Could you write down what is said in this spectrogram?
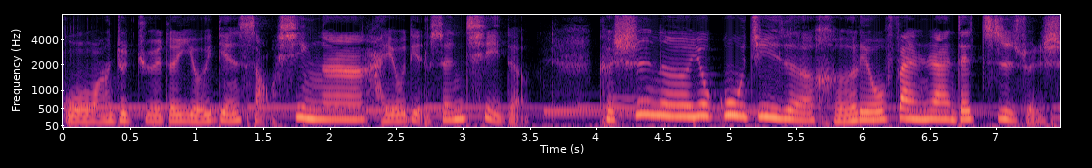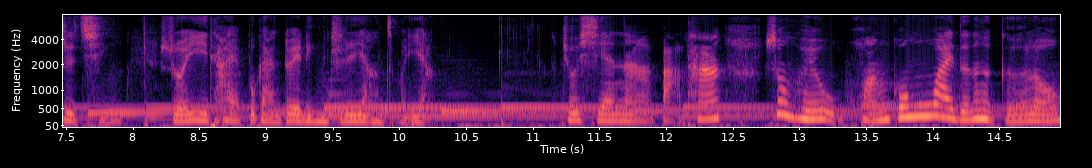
国王就觉得有一点扫兴啊，还有点生气的。可是呢，又顾忌着河流泛滥在治水的事情，所以他也不敢对林之阳怎么样，就先呐把他送回皇宫外的那个阁楼，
